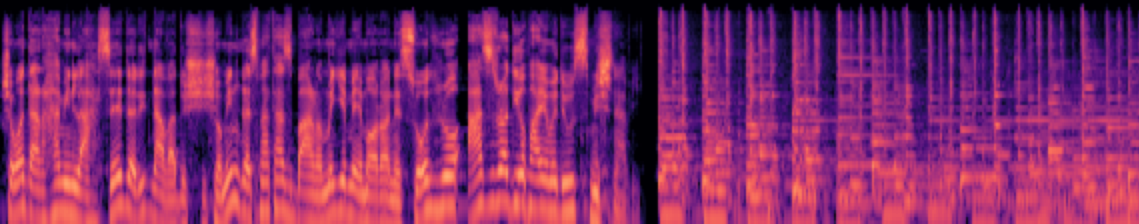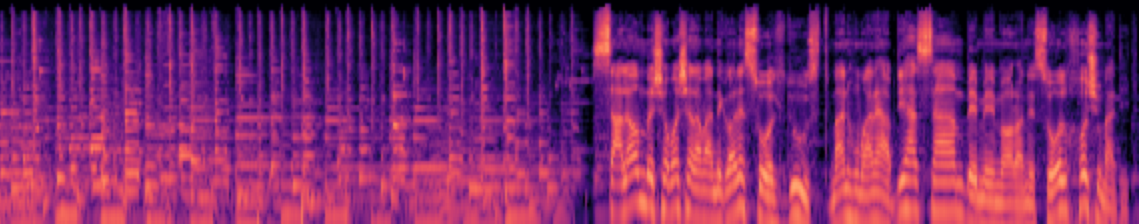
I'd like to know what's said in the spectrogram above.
شما در همین لحظه دارید 96 امین قسمت از برنامه معماران صلح رو از رادیو پیام دوست میشنوید. سلام به شما شنوندگان صلح دوست. من هومن عبدی هستم. به معماران صلح خوش اومدید.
